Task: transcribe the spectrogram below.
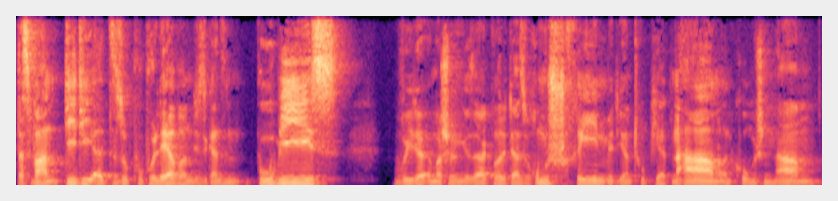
das waren die, die halt so populär waren, diese ganzen Boobies, wo wieder immer schön gesagt wurde, da so rumschrien mit ihren tupierten Haaren und komischen Namen.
